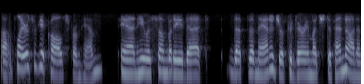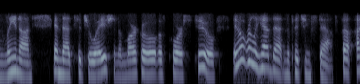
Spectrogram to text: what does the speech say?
uh, players would get calls from him. And he was somebody that that the manager could very much depend on and lean on in that situation. And Marco, of course, too. They don't really have that in the pitching staff. Uh, I,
